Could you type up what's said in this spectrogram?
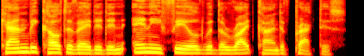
can be cultivated in any field with the right kind of practice.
